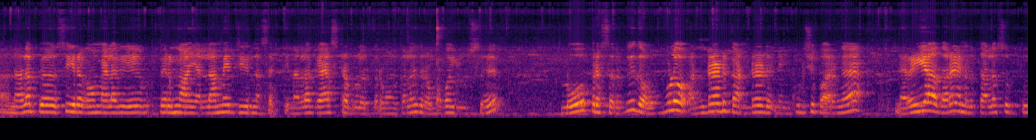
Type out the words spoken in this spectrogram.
அதனால் சீரகம் மிளகு பெருங்காயம் எல்லாமே ஜீரண சக்தி. நல்லா கேஸ் ட்ரபிள் இருக்கிறவங்களுக்கெல்லாம் இது ரொம்ப யூஸு லோ ப்ரெஷருக்கு இது அவ்வளோ ஹண்ட்ரடுக்கு ஹண்ட்ரடு நீங்கள் குடிச்சு பாருங்கள் நிறையா தரம் எனக்கு தலை சுற்று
